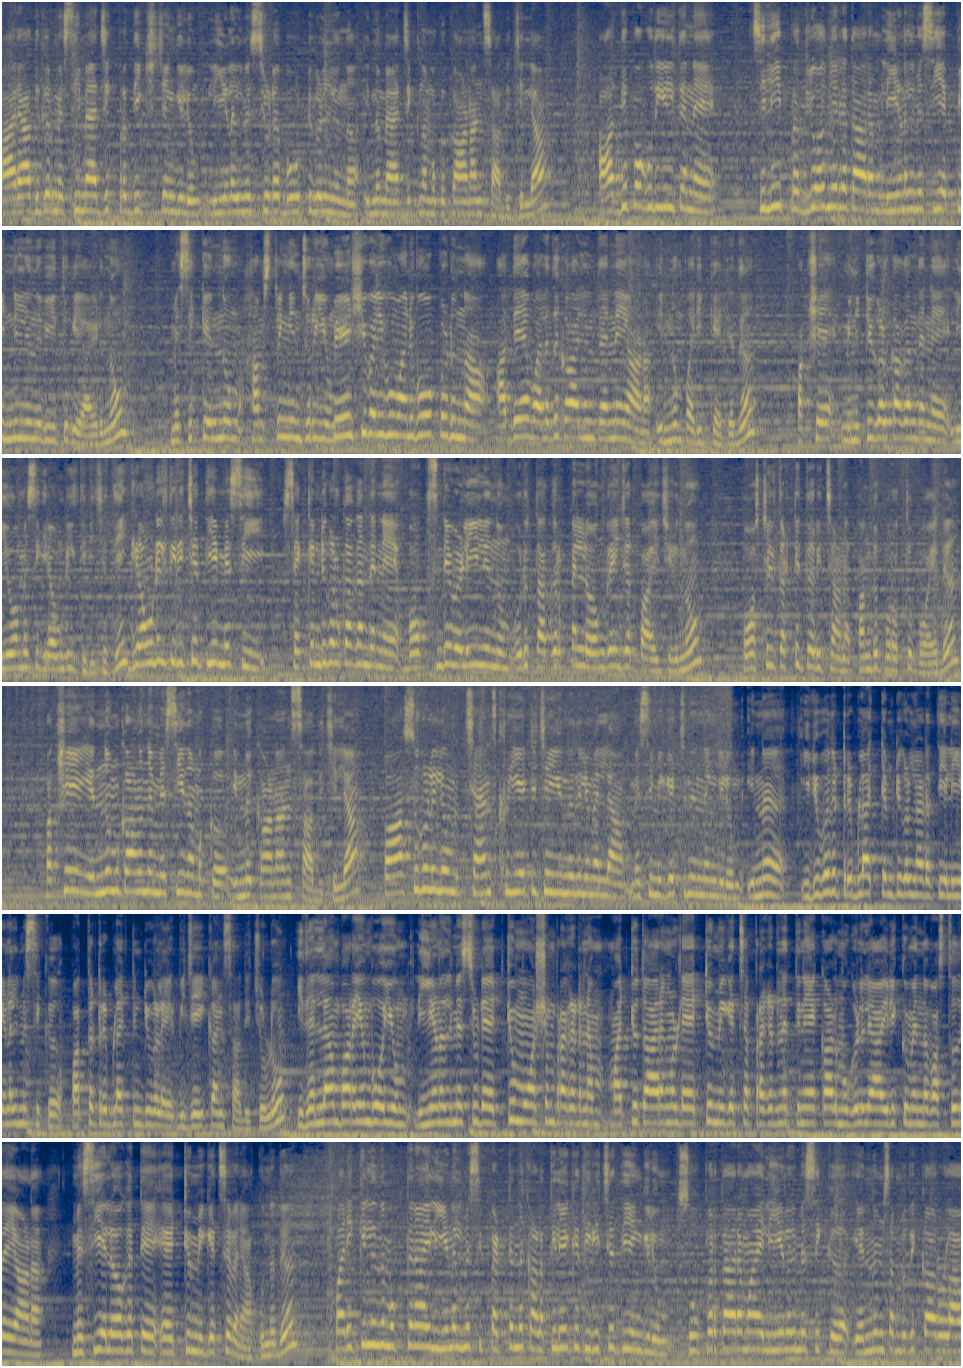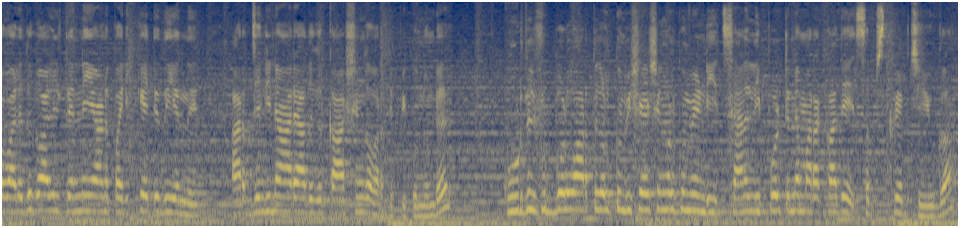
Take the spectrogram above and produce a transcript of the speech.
ആരാധകർ മെസ്സി മാജിക് പ്രതീക്ഷിച്ചെങ്കിലും ലീണൽ മെസ്സിയുടെ ബോട്ടുകളിൽ നിന്ന് ഇന്ന് മാജിക് നമുക്ക് കാണാൻ സാധിച്ചില്ല. ആദ്യ പകുതിയിൽ തന്നെ ചിലി പ്രതിരോധ നിര താരം ലീണൽ മെസ്സിയെ പിന്നിൽ നിന്ന് വീഴ്ത്തുകയായിരുന്നു. മെസ്സിക്ക് എന്നും ഹംസ്ട്രിങ് ഇഞ്ചുറിയും പേശിവലിവും അനുഭവപ്പെടുന്ന അതേ വലത് കാലിന് തന്നെയാണ് ഇന്നും പരിക്കേറ്റത്. പക്ഷേ മിനിറ്റുകൾക്കകം തന്നെ ലിയോ മെസ്സി ഗ്രൗണ്ടിൽ തിരിച്ചെത്തി. ഗ്രൗണ്ടിൽ തിരിച്ചെത്തിയ മെസ്സി സെക്കൻഡുകൾക്കകം തന്നെ ബോക്സിന്റെ വെളിയിൽ നിന്നും ഒരു തകർപ്പൻ ലോങ് റേഞ്ചർ പായിച്ചിരുന്നു. പോസ്റ്റിൽ തട്ടിത്തെറിച്ചാണ് പന്ത് പുറത്തു പോയത് പക്ഷേ എന്നും കാണുന്ന മെസ്സി നമുക്ക് ഇന്ന് കാണാൻ സാധിച്ചില്ല. പാസുകളിലും ചാൻസ് ക്രിയേറ്റ് ചെയ്യുന്നതിലുമെല്ലാം മെസ്സി മികച്ചു നിന്നെങ്കിലും ഇന്ന് ഇരുപത് ട്രിപ്പിൾ അറ്റംപ്റ്റുകൾ നടത്തിയ ലിയണൽ മെസ്സിക്ക് പത്ത് ട്രിപ്പിൾ അറ്റംപ്റ്റുകളെ വിജയിക്കാൻ സാധിച്ചുള്ളൂ. ഇതെല്ലാം പറയുമ്പോഴും ലിയണൽ മെസ്സിയുടെ ഏറ്റവും മോശം പ്രകടനം മറ്റു താരങ്ങളുടെ ഏറ്റവും മികച്ച പ്രകടനത്തിനേക്കാൾ മുകളിലായിരിക്കുമെന്ന വസ്തുതയാണ് മെസ്സിയെ ലോകത്തെ ഏറ്റവും മികച്ചവനാക്കുന്നത്. പരിക്കിൽ നിന്ന് മുക്തനായ ലിയണൽ മെസ്സി പെട്ടെന്ന് കളത്തിലേക്ക് തിരിച്ചെത്തിയെങ്കിലും സൂപ്പർ താരമായ ലിയണൽ മെസ്സിക്ക് എന്നും സംഭവിക്കാറുള്ള വലതുകാലിൽ തന്നെയാണ് പരിക്കേറ്റത് എന്ന് അർജന്റീന ആരാധകർക്ക് ആശങ്ക വർദ്ധിപ്പിക്കുന്നുണ്ട്. കൂടുതൽ ഫുട്ബോൾ വാർത്തകൾക്കും വിശേഷങ്ങൾക്കും വേണ്ടി ചാനൽ ഇപ്പോൾ തന്നെ മറക്കാതെ സബ്സ്ക്രൈബ് ചെയ്യുക.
